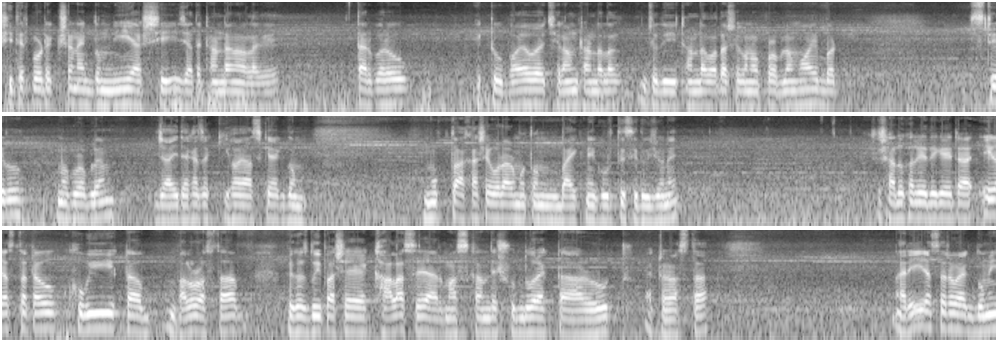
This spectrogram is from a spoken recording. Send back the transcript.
শীতের প্রোটেকশান একদম নিয়ে আসছি, যাতে ঠান্ডা না লাগে। তারপরেও একটু ভয়ে ভয়ে ছিলাম, ঠান্ডা লাগ, যদি ঠান্ডা বাতাসে কোনো প্রবলেম হয় বাট স্টিল নো প্রবলেম যাই দেখা যাক কী হয় আজকে একদম মুক্ত আকাশে ওড়ার মতন বাইক নিয়ে ঘুরতেছি দুইজনে। সাধুখালির এদিকে এটা, এই রাস্তাটাও খুবই একটা ভালো রাস্তা বিকজ দুই পাশে খাল আছে আর মাঝখান দিয়ে সুন্দর একটা রুট একটা রাস্তা। আর এই রাস্তাটাও একদমই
